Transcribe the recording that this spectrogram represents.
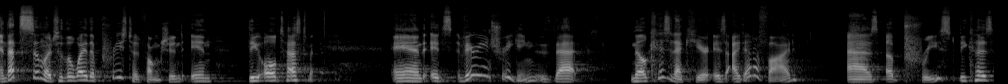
And that's similar to the way the priesthood functioned in the Old Testament. And it's very intriguing that Melchizedek here is identified as a priest because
